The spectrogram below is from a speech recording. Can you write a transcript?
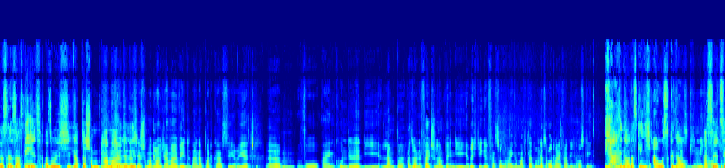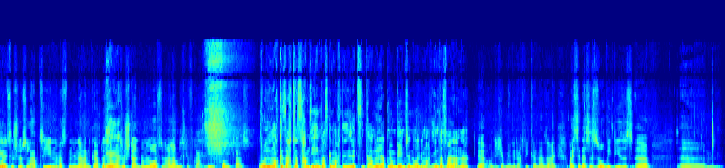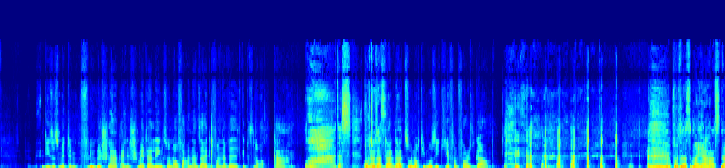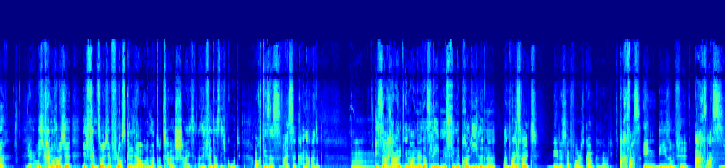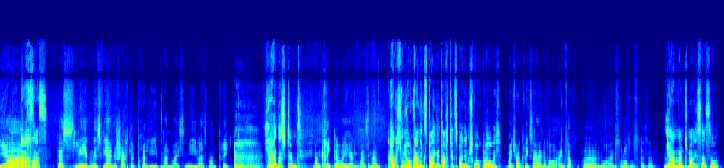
Das, das geht. Also ich, ich habe das schon ein paar ich Mal hatte das erlebt. ja schon mal, glaube ich, einmal erwähnt in einer Podcast-Serie, ähm, wo ein Kunde die Lampe, also eine falsche Lampe in die richtige Fassung reingemacht hat und das Auto einfach nicht ausging. Ja, genau, das ging nicht aus. Genau. Das ging nicht Hast aus. du erzählt. einen Schlüssel abziehen, hast ihn in der Hand gehabt, das Ja, ja. Auto stand und läuft und alle haben sich gefragt, wie kommt das? Wo du noch gesagt hast, haben sie irgendwas gemacht in den letzten Tagen? Ich habe nur ein Bähnchen neu gemacht. Irgendwas war da, ne? Ja, und ich habe mir gedacht, wie kann das sein? Weißt du, das ist so wie dieses, äh, ähm, dieses mit dem Flügelschlag eines Schmetterlings und auf der anderen Seite von der Welt gibt es einen Orkan. Boah, das, Und da, da, dazu noch die Musik hier von Forrest Gump. wo du das immer her hast, ne? Ja, Ich kann Kopf. solche, ich finde solche Floskeln ja auch immer total scheiße. Also ich finde das nicht gut. Auch dieses, weißt du, keine Ahnung. Hm. Ich sage ja halt immer, ne, das Leben ist wie eine Praline, ne? Man weiß Ja. halt, Nee, das hat Forrest Gump gesagt. ach was, In diesem Film. ach was, Ja. ach was. Das Leben ist wie eine Schachtel Pralinen. Man weiß nie, was man kriegt. Ja, das stimmt. Man kriegt aber irgendwas, ne? Habe ich mir auch gar nichts bei gedacht jetzt bei dem Spruch, glaube ich. Manchmal kriegst du einfach, einfach äh, nur einen voll auf die Fresse. Ja, manchmal ist das so.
